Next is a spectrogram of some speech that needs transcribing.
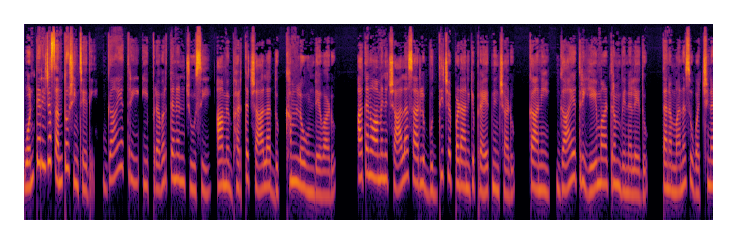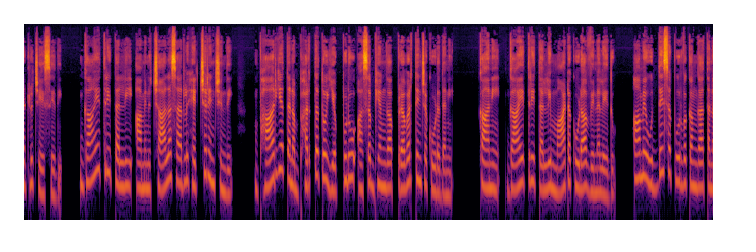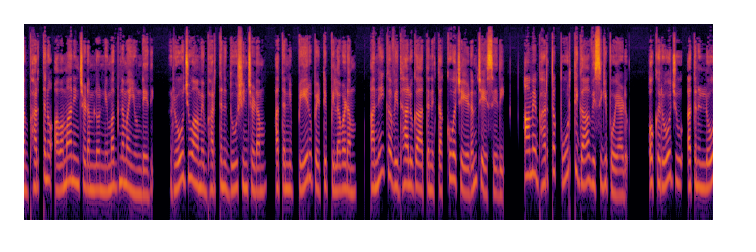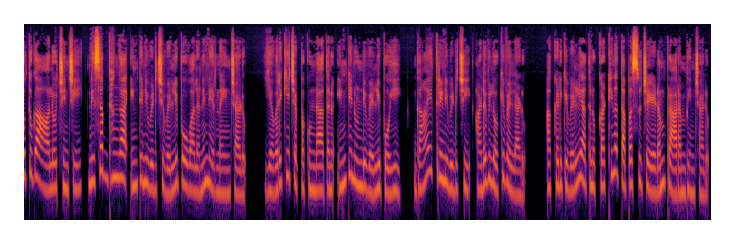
ఒంటరిజ సంతోషించేది. గాయత్రి ఈ ప్రవర్తనను చూసి ఆమె భర్త చాలా దుఃఖంలో ఉండేవాడు. అతను ఆమెను చాలాసార్లు బుద్ధి చెప్పడానికి ప్రయత్నించాడు. కాని గాయత్రి ఏమాత్రం వినలేదు. తన మనసు వచ్చినట్లు చేసేది. గాయత్రి తల్లి ఆమెను చాలాసార్లు హెచ్చరించింది. భార్య తన భర్తతో ఎప్పుడూ అసభ్యంగా ప్రవర్తించకూడదని. కాని గాయత్రి తల్లి మాట కూడా వినలేదు. ఆమె ఉద్దేశపూర్వకంగా తన భర్తను అవమానించడంలో నిమగ్నమయ్యుండేది రోజూ ఆమె భర్తను దూషించడం అతన్ని పేరు పెట్టి పిలవడం అనేక విధాలుగా అతని తక్కువ చేయడం చేసేది. ఆమె భర్త పూర్తిగా విసిగిపోయాడు. ఒకరోజు అతను లోతుగా ఆలోచించి నిశ్శబ్దంగా ఇంటిని విడిచి వెళ్ళిపోవాలని నిర్ణయించాడు. ఎవరికీ చెప్పకుండా అతను ఇంటి నుండి వెళ్ళిపోయి గాయత్రిని విడిచి అడవిలోకి వెళ్ళాడు. అక్కడికి వెళ్ళి అతను కఠిన తపస్సు చేయడం ప్రారంభించాడు.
